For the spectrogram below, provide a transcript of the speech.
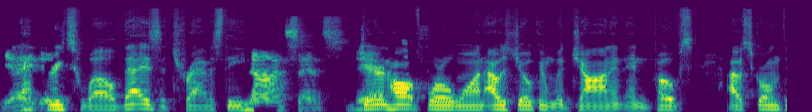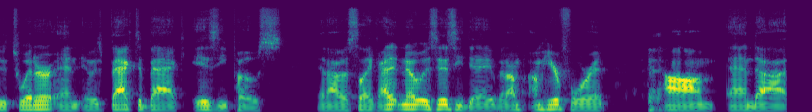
Yeah, at 312. That is a travesty. Nonsense. Yeah. Jaren Hall at 401. I was joking with John and, and Popes. I was scrolling through Twitter and it was back to back Izzy posts. And I was like, I didn't know it was Izzy Day, but I'm I'm here for it um, and uh,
